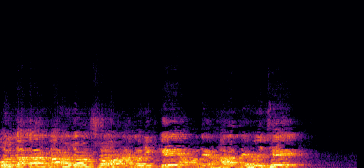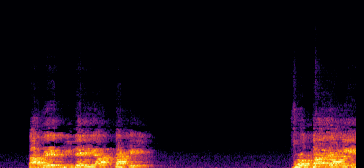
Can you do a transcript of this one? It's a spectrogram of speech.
কলকাতার বারো জন সহ নাগরিককে আমাদের হারাতে হয়েছে। তাদের বিদেয়ী আত্মাকে শ্রদ্ধা জানিয়ে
